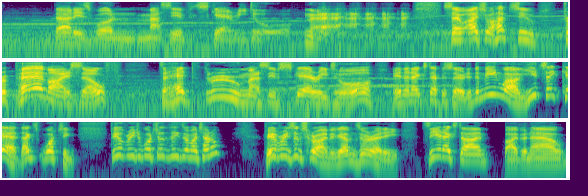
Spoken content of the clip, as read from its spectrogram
That is one massive scary door. so I shall have to prepare myself to head through Massive Scary Door in the next episode. In the meanwhile, you take care. Thanks for watching. Feel free to watch other things on my channel. Feel free to subscribe if you haven't already. See you next time. Bye for now.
